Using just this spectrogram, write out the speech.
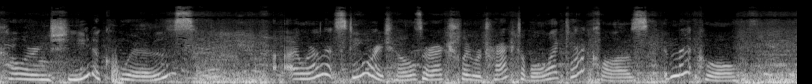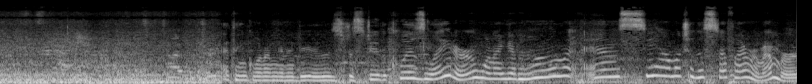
coloring sheet, a quiz. I learned that stingray tails are actually retractable like cat claws. Isn't that cool? I think what I'm going to do is just do the quiz later when I get home and see how much of this stuff I remember.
